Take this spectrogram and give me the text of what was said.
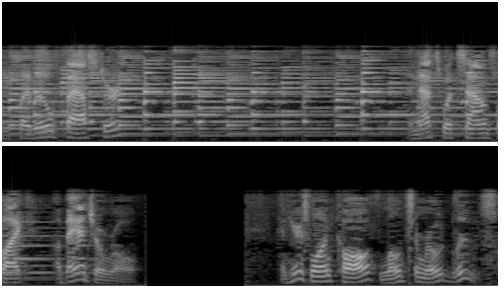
you play a little faster. And that's what sounds like a banjo roll. And here's one called Lonesome Road Blues.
